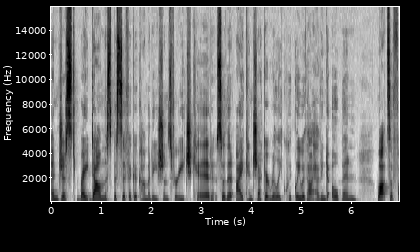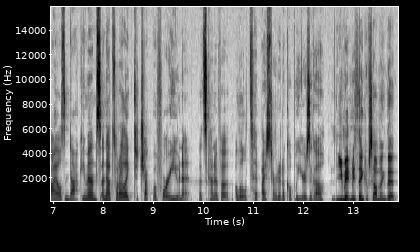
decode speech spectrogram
and just write down the specific accommodations for each kid so that I can check it really quickly without having to open lots of files and documents. And that's what I like to check before a unit. That's kind of a, a little tip I started a couple years ago. you made me think of something that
